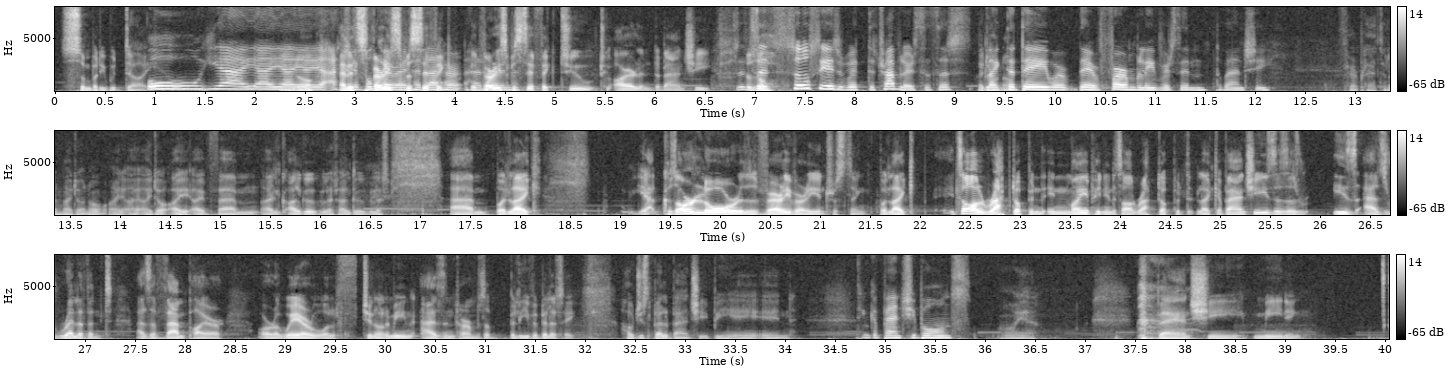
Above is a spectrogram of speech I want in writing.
somebody would die. Oh yeah, yeah, yeah, you know? yeah, yeah. Actually, and it's very I had specific, her- uh, had her very specific to to Ireland. The banshee. It's There's associated with the travellers, is it? I don't like know. that they were they're firm believers in the banshee. Fair play to them. I don't know. I, I, I don't. I, I've. Um. I'll, I'll Google it. I'll Google it. Um. But like, yeah, because our lore is very, very interesting. But like, it's all wrapped up in, in my opinion, it's all wrapped up with like a banshee is as is as relevant as a vampire or a werewolf. Do you know what I mean? As in terms of believability. How do you spell banshee? B A N. Think of banshee bones. Oh yeah. Banshee meaning.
